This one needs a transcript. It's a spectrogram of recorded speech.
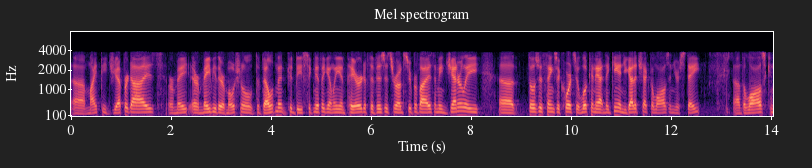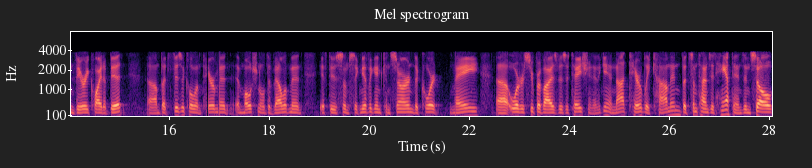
uh, might be jeopardized, or may or maybe their emotional development could be significantly impaired if the visits are unsupervised. I mean, generally, uh, those are things the courts are looking at. And again, you got to check the laws in your state. Uh, the laws can vary quite a bit. um, but physical impairment, emotional development. If there's some significant concern, the court may uh, order supervised visitation. And again, not terribly common, but sometimes it happens. And so,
